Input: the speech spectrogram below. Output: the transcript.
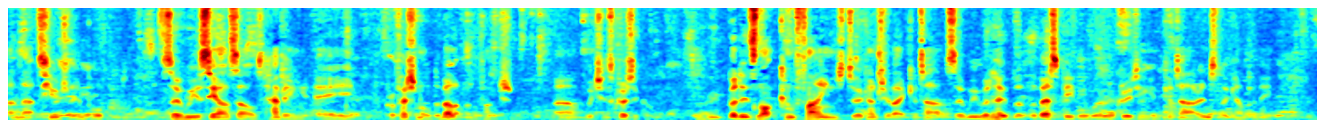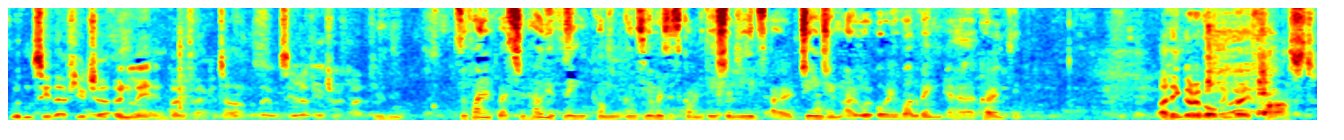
and that's hugely important. So we see ourselves having a professional development function, uh, which is critical. But it's not confined to a country like Qatar. So we would hope that the best people we're recruiting in Qatar into the company wouldn't see their future only in Vodafone Qatar, but they would see their future in Vodafone. So, final question: How do you think com- consumers' communication needs are changing or, or, or evolving uh, currently? I think they're evolving very fast,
